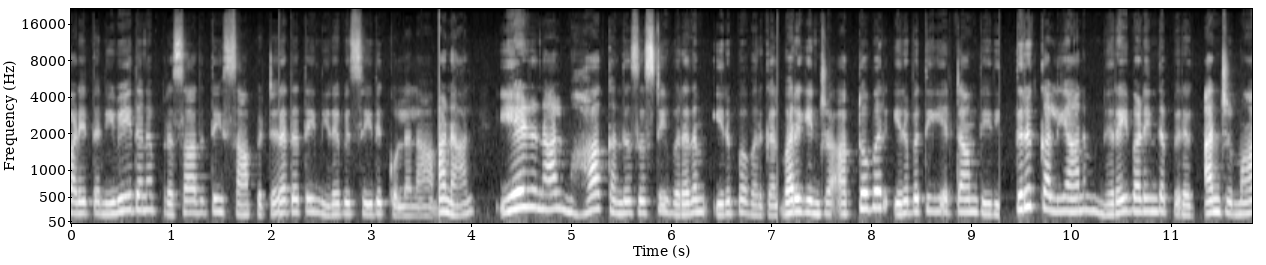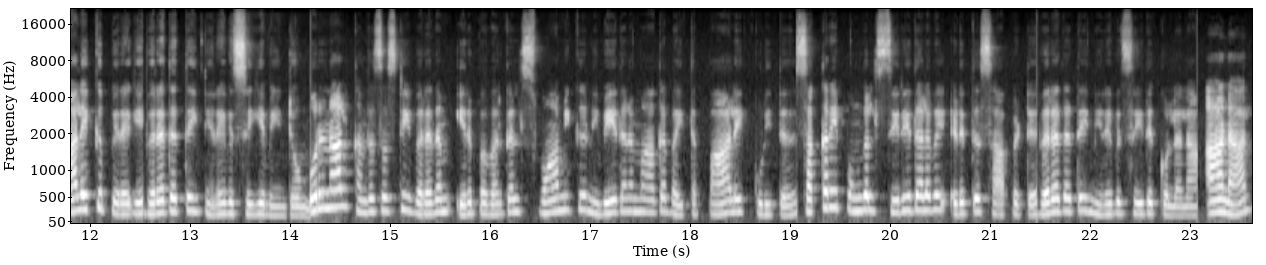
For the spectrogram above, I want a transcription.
படைத்த நிவேதன பிரசாதத்தை சாப்பிட்டு விரதத்தை நிறைவு செய்து கொள்ளலாம். ஆனால் ஏழு நாள் மகா கந்த சஷ்டி விரதம் இருப்பவர்கள் வருகின்ற அக்டோபர் இருபத்தி எட்டாம் தேதி திருக்கல்யாணம் நிறைவடைந்த பிறகு அன்று மாலைக்கு பிறகே விரதத்தை நிறைவு செய்ய வேண்டும். ஒரு நாள் கந்தசஷ்டி விரதம் இருப்பவர்கள் சுவாமிக்கு நிவேதனமாக வைத்த பாலை குடித்து சர்க்கரை பொங்கல் சிறிதளவு எடுத்து சாப்பிட்டு விரதத்தை நிறைவு செய்து கொள்ளலாம். ஆனால்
